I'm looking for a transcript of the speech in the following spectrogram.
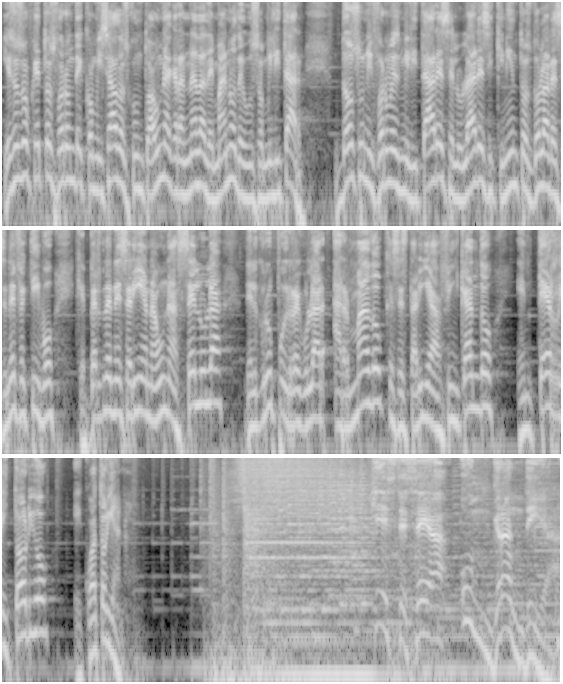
y esos objetos fueron decomisados junto a una granada de mano de uso militar, dos uniformes militares, celulares y 500 dólares en efectivo que pertenecerían a una célula del grupo irregular armado que se estaría afincando en territorio ecuatoriano. Que este sea un gran día.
